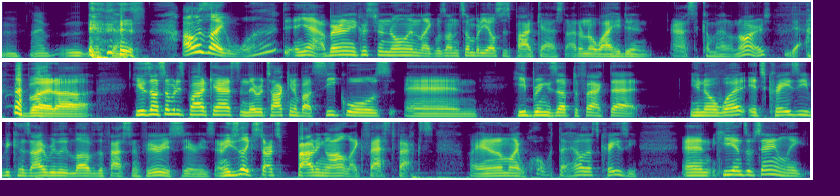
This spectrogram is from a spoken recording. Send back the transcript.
Mm, I, makes sense. I was like, what? And yeah, apparently Christopher Nolan like was on somebody else's podcast. I don't know why he didn't ask to come out on ours. yeah. but uh, he was on somebody's podcast and they were talking about sequels and he brings up the fact that you know what it's crazy because i really love the fast and furious series and he's like starts spouting out like fast facts like, and i'm like whoa what the hell that's crazy and he ends up saying like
